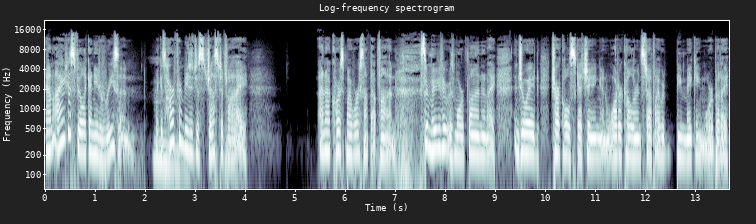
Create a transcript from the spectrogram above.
and I just feel like I need a reason. Like it's hard for me to just justify and of course my work's not that fun. so maybe if it was more fun and I enjoyed charcoal sketching and watercolor and stuff, I would be making more. But I,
